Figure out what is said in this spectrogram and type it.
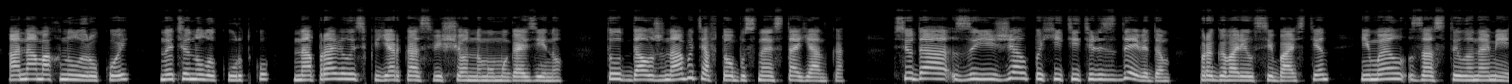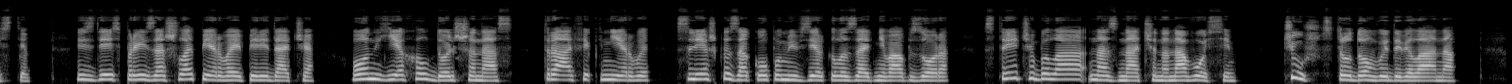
Она махнула рукой, натянула куртку, направилась к ярко освещенному магазину. Тут должна быть автобусная стоянка. Сюда заезжал похититель с Дэвидом, проговорил Себастьян, и Мел застыла на месте. Здесь произошла первая передача. Он ехал дольше нас. Трафик, нервы, слежка за копами в зеркало заднего обзора. Встреча была назначена на восемь. «Чушь!» — с трудом выдавила она.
